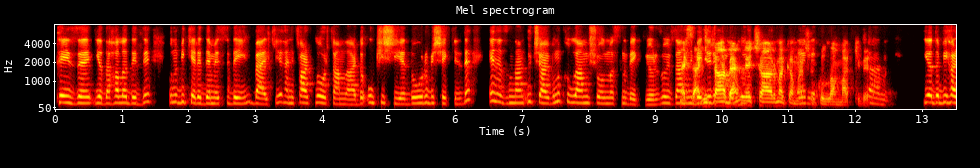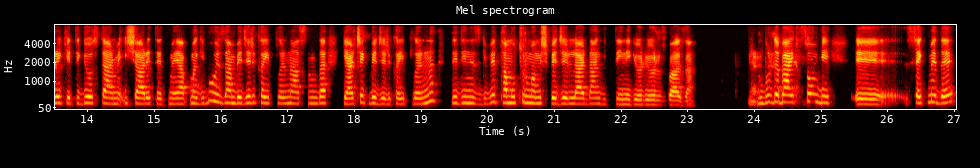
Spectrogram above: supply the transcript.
teyze ya da hala dedi bunu bir kere demesi değil belki hani farklı ortamlarda o kişiye doğru bir şekilde en azından 3 ay bunu kullanmış olmasını bekliyoruz. O yüzden Mesela hani hitaben kalıbı... ve çağırmak amaçlı evet. kullanmak gibi. Çağırmak ya da bir hareketi gösterme, işaret etme, yapma gibi. O yüzden beceri kayıplarını aslında gerçek beceri kayıplarını dediğiniz gibi tam oturmamış becerilerden gittiğini görüyoruz bazen. Evet. Burada belki son bir e, sekme de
